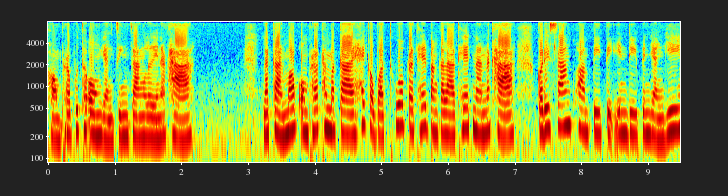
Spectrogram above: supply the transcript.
ของพระพุทธองค์อย่างจริงจังเลยนะคะและการมอบองค์พระธรรมกายให้กับวัดทั่วประเทศบังกลาเทศนั้นนะคะ ก็ได้สร้างความปีติยินดีเป็นอย่างยิ่ง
